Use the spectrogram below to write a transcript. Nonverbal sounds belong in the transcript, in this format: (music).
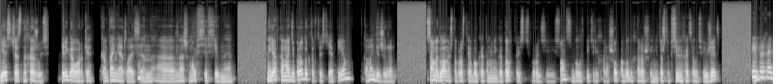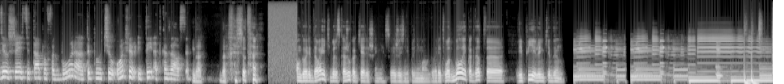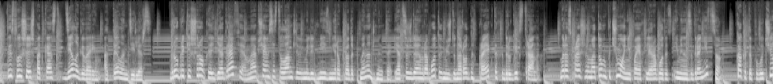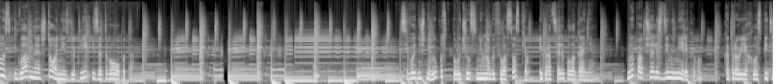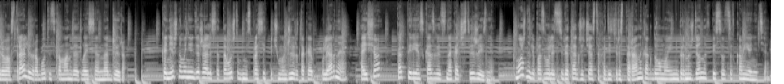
Я сейчас нахожусь. Переговорки. Компания Atlassian (laughs) а, в нашем офисе в Сиднее. Я в команде продуктов, то есть я PM, в команде Jira. Самое главное, что просто я был к этому не готов, то есть вроде и солнце было в Питере хорошо, погода хорошая, и не то, чтобы сильно хотелось уезжать. Ты проходил шесть этапов отбора, ты получил офер, и ты отказался. Да, да, (laughs) все так. Он говорит, давай я тебе расскажу, как я решение в своей жизни принимал. Говорит, вот был я когда-то VP LinkedIn. Слушаешь подкаст «Дело говорим» от Talent Dealers. В рубрике «Широкая география» мы общаемся с талантливыми людьми из мира продукт-менеджмента и обсуждаем работу в международных проектах и других странах. Мы расспрашиваем о том, почему они поехали работать именно за границу, как это получилось и, главное, что они извлекли из этого опыта. Сегодняшний выпуск получился немного философским и про целеполагание. Мы пообщались с Димой Меликовым, который уехал из Питера в Австралию работать с командой Atlassian на Jira. Конечно, мы не удержались от того, чтобы не спросить, почему Jira такая популярная, а еще, как переезд сказывается на качестве жизни. Можно ли позволить себе так же часто ходить в рестораны, как дома, и непринужденно вписываться в комьюнити?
